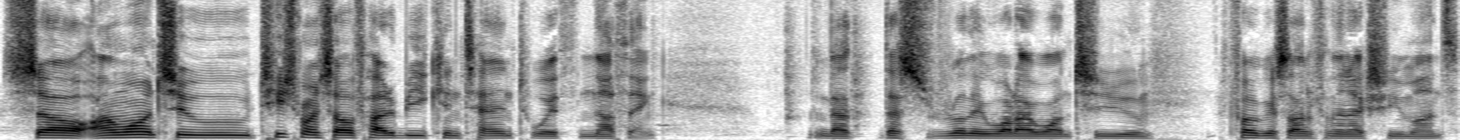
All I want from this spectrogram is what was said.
so I want to teach myself how to be content with nothing. That that's really what I want to focus on for the next few months.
